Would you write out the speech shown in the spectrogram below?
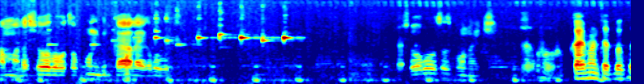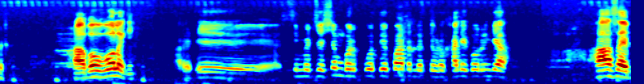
आम्हाला शिवभाऊचा फोन बिन काय आलाय का बघू? शिवभाऊचाच फोन आहे. की. हो, काय म्हणतात बघ बरं. हा भाऊ बोला की. अरे ते सिमेंटचे शंभर पोते पाठवले तेवढं खाली करून घ्या. हा साहेब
